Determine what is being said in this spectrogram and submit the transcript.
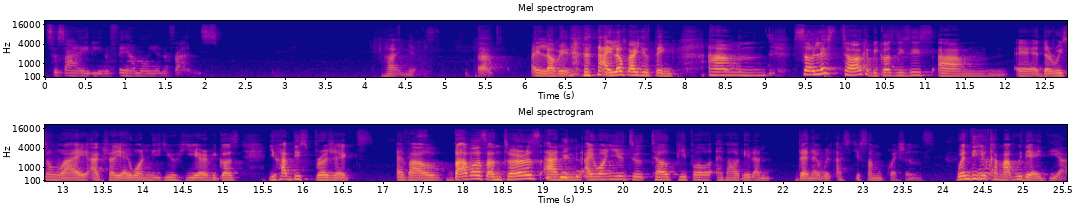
society and family and friends. Ah, yes. I love it. I love how you think. Um, so let's talk because this is um, uh, the reason why actually I want you here because you have this project about bubbles and twirls, and I want you to tell people about it, and then I will ask you some questions. When did yeah. you come up with the idea?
